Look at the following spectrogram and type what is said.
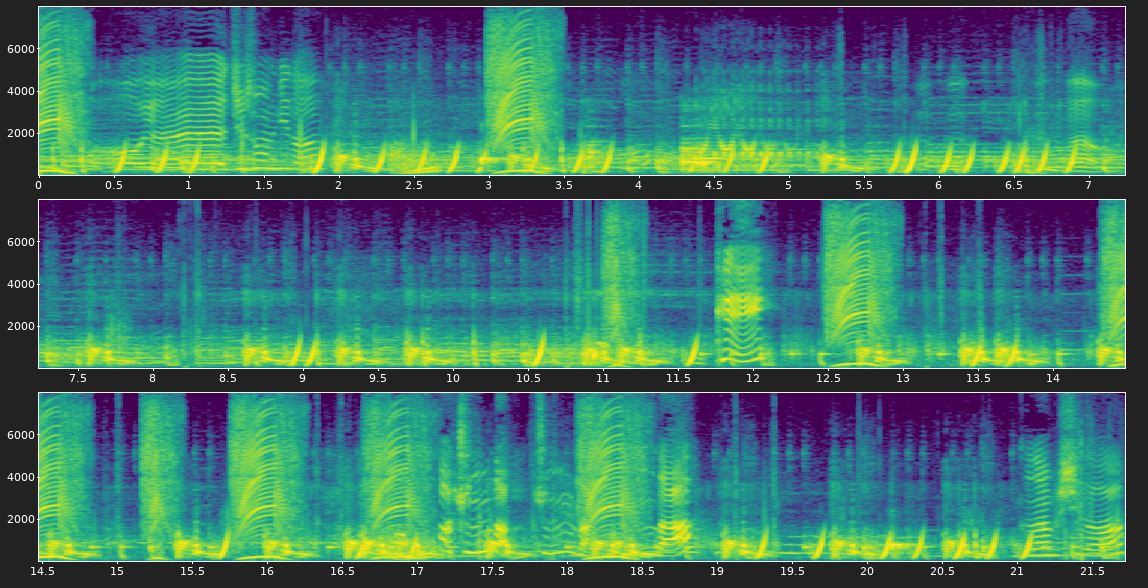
어, 예, 죄송합니다. 뭐야? 오케이. 아, 죽는다, 죽는다, 죽는다. 그납시다.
